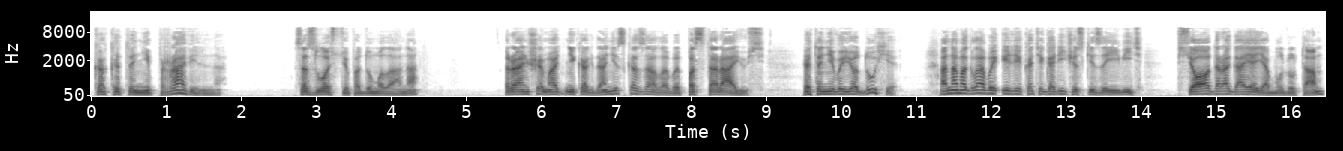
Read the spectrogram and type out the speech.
«Как это неправильно!» Со злостью подумала она. Раньше мать никогда не сказала бы «постараюсь». Это не в ее духе. Она могла бы или категорически заявить «все, дорогая, я буду там,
